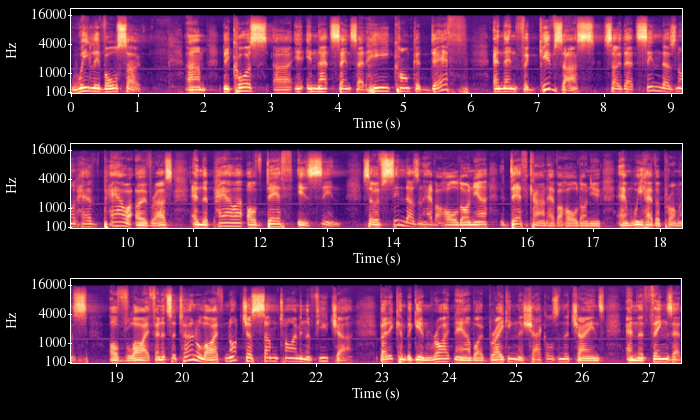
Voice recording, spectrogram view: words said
we live also. Um, because, uh, in, in that sense, that He conquered death and then forgives us so that sin does not have power over us, and the power of death is sin. So if sin doesn't have a hold on you, death can't have a hold on you, and we have a promise of life. And it's eternal life, not just sometime in the future, but it can begin right now by breaking the shackles and the chains and the things that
